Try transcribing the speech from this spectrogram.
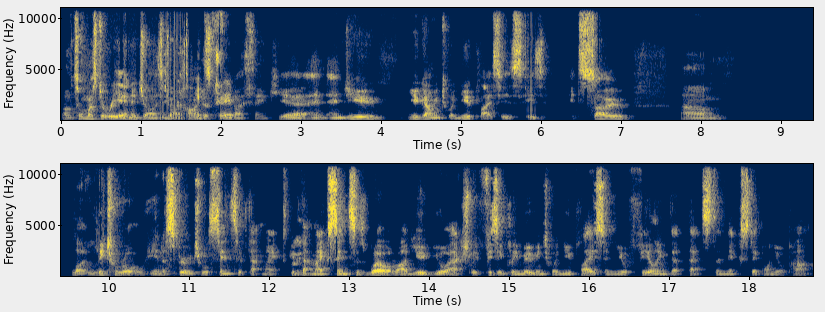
oh, it's almost a re-energizing kind it's of true. thing, I think. Yeah. And, and you, you going to a new place is, is it's so, um, like literal in a spiritual sense if that makes if that makes sense as well right? You you're actually physically moving to a new place and you're feeling that that's the next step on your path.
